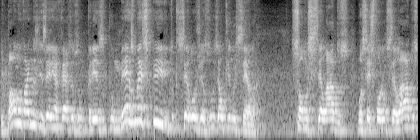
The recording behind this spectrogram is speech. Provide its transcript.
E Paulo vai nos dizer em Efésios 1,13 que o mesmo Espírito que selou Jesus é o que nos cela. Somos selados, vocês foram selados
